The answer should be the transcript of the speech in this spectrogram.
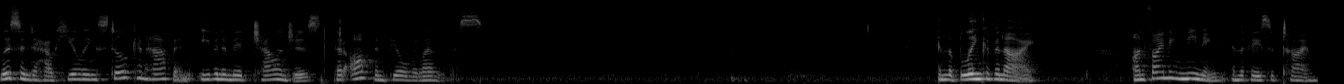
Listen to how healing still can happen even amid challenges that often feel relentless. In the blink of an eye, on finding meaning in the face of time.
